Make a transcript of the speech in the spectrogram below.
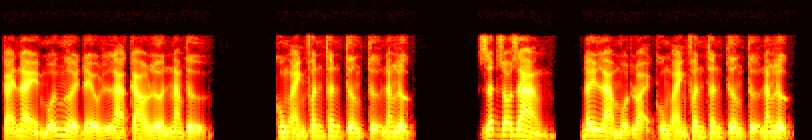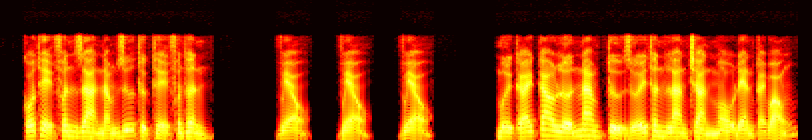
cái này mỗi người đều là cao lớn nam tử. Cùng ảnh phân thân tương tự năng lực. Rất rõ ràng, đây là một loại cùng ảnh phân thân tương tự năng lực, có thể phân ra nắm giữ thực thể phân thân. Vèo, vèo, vèo. Mười cái cao lớn nam tử dưới thân lan tràn màu đen cái bóng,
